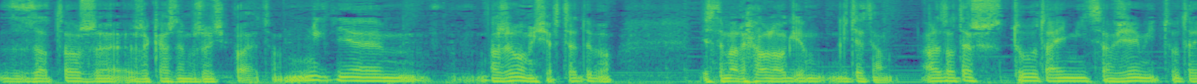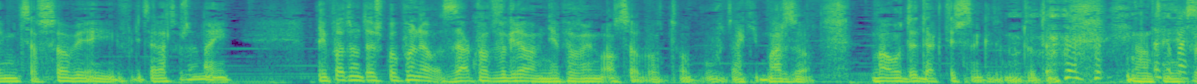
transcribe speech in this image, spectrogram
za to, że, że każdy może być poetą. Nigdy nie marzyło mi się wtedy, bo jestem archeologiem, gdzie tam. Ale to też tu tajemnica w ziemi, tu tajemnica w sobie i w literaturze. No i, i potem też popłynął. Zakład wygrałem, nie powiem o co, bo to był taki bardzo mało dydaktyczny, gdybym tutaj na To chyba się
